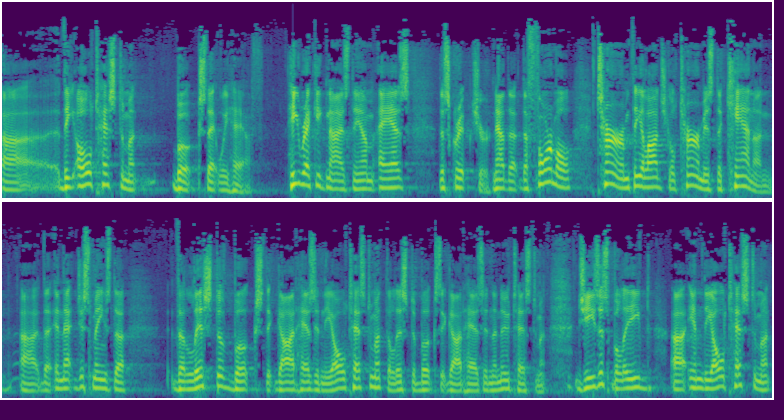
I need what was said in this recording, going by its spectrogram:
uh, the Old Testament books that we have. He recognized them as the Scripture. Now, the, the formal term, theological term, is the canon, uh, the, and that just means the, the list of books that God has in the Old Testament, the list of books that God has in the New Testament. Jesus believed uh, in the Old Testament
